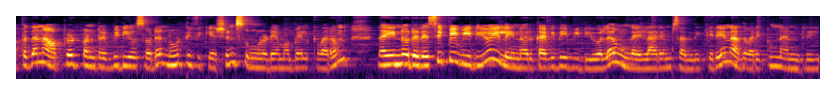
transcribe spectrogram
அப்போ தான் நான் அப்லோட் பண்ணுற வீடியோஸோட நோட்டிஃபிகேஷன்ஸ் உங்களுடைய மொபைலுக்கு வரும். நான் இன்னொரு ரெசிபி வீடியோ இல்லை இன்னொரு கவிதை வீடியோவில் உங்கள் எல்லாரையும் சந்திக்கிறேன். அது வரைக்கும் நன்றி.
